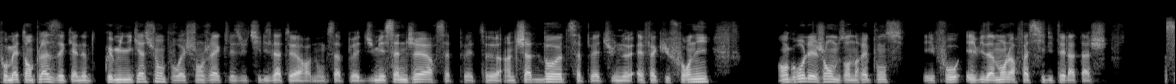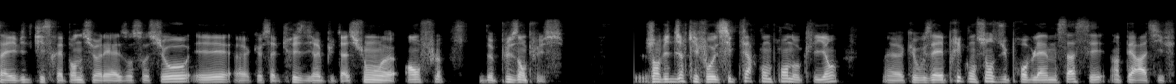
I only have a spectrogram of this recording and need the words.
faut mettre en place des canaux de communication pour échanger avec les utilisateurs. Donc, ça peut être du Messenger, ça peut être un chatbot, ça peut être une FAQ fournie. En gros, les gens ont besoin de réponses et il faut évidemment leur faciliter la tâche. Ça évite qu'ils se répandent sur les réseaux sociaux et que cette crise d'irréputation enfle de plus en plus. J'ai envie de dire qu'il faut aussi faire comprendre aux clients que vous avez pris conscience du problème. Ça, c'est impératif.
